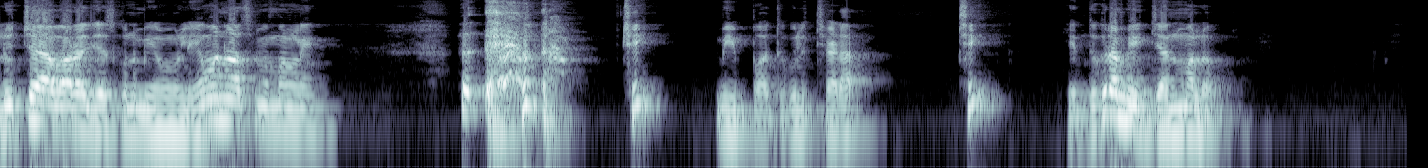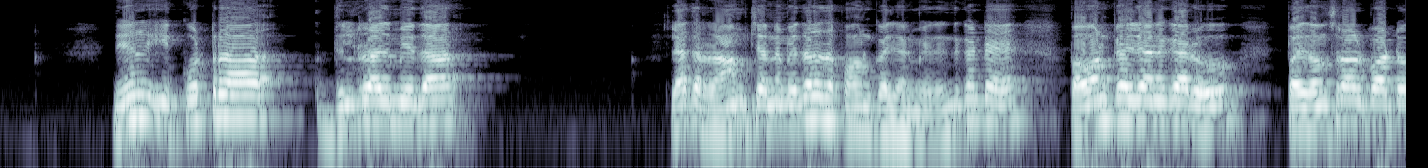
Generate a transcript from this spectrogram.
లుచ్చా వ్యవహారాలు చేసుకుని మిమ్మల్ని ఏమనాల్సి మిమ్మల్ని? ఛీ మీ బతుకులు చెడ. ఛీ ఎందుకురా మీ జన్మలో? నేను ఈ కుట్ర దిల్ రాజు మీద లేదా రామ్ చరణ్ మీద లేదా పవన్ కళ్యాణ్ మీద? ఎందుకంటే పవన్ కళ్యాణ్ గారు పది సంవత్సరాల పాటు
